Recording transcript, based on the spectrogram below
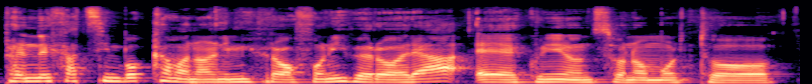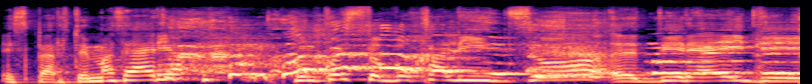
Prendo i cazzi in bocca, ma non i microfoni per ora, e quindi non sono molto esperto in materia. con questo vocalizzo eh, direi di.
